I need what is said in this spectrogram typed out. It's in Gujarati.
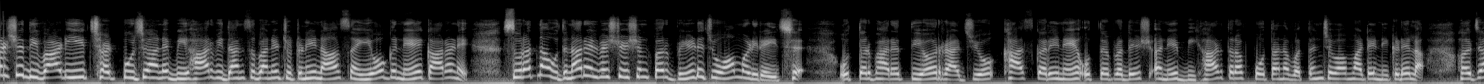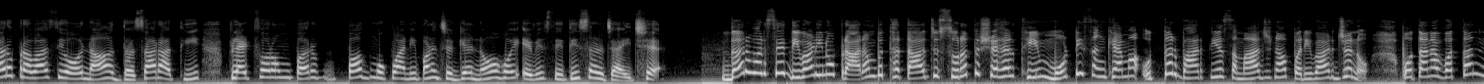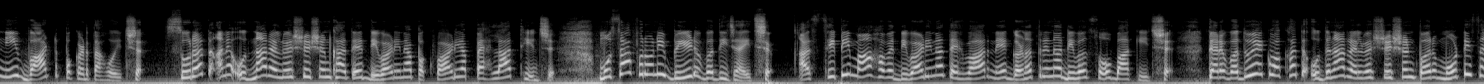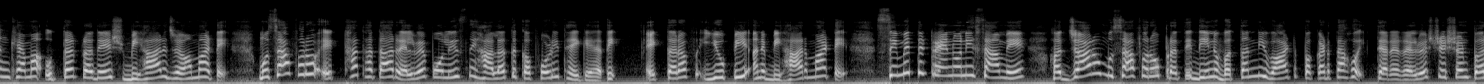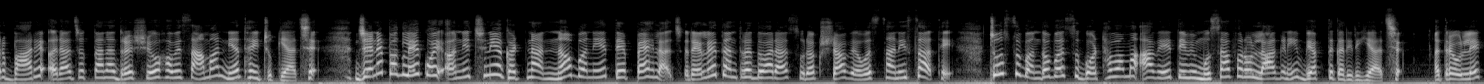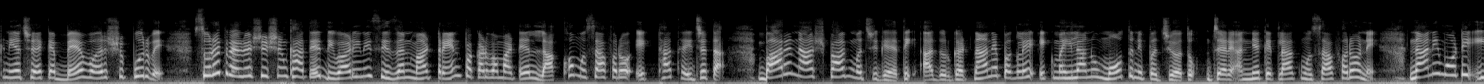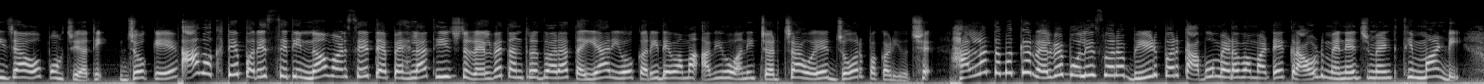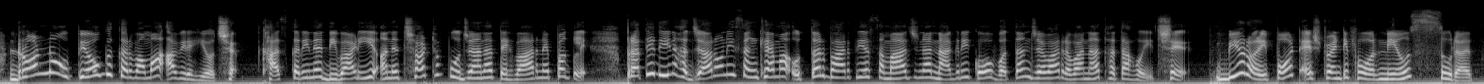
વર્ષે દિવાળી, છઠ પૂજા અને બિહાર વિધાનસભાની ચૂંટણીના સંયોગને કારણે સુરતના ઉધના રેલવે સ્ટેશન પર ભીડ જોવા મળી રહી છે. ઉત્તર ભારતીય રાજ્યો, ખાસ કરીને ઉત્તર પ્રદેશ અને બિહાર તરફ પોતાના વતન જવા માટે નીકળેલા હજારો પ્રવાસીઓના ધસારાથી પ્લેટફોર્મ પર પગ મૂકવાની પણ જગ્યા ન હોય એવી સ્થિતિ સર્જાઈ છે. દર વર્ષે દિવાળીનો પ્રારંભ થતાં જ સુરત શહેરથી મોટી સંખ્યામાં ઉત્તર ભારતીય સમાજના પરિવારજનો પોતાના વતનની વાટ પકડતા હોય છે. સુરત અને ઉધના રેલવે સ્ટેશન ખાતે દિવાળીના પખવાડિયા પહેલાથી જ મુસાફરોની ભીડ વધી જાય છે. આ સ્થિતિમાં હવે દિવાળીના તહેવારને ગણતરીના દિવસો બાકી છે. ત્યારે વધુ એક વખત ઉધના રેલવે સ્ટેશન પર મોટી સંખ્યામાં ઉત્તર પ્રદેશ બિહાર જવા માટે મુસાફરો એકઠા થતા રેલવે પોલીસની હાલત કફોડી થઈ ગઈ હતી. એક તરફ યુપી અને બિહાર માટે સીમિત ટ્રેનોની સામે હજારો મુસાફરો પ્રતિદિન વતનની વાટ પકડતા હોય ત્યારે રેલવે સ્ટેશન પર ભારે અરાજકતાના દ્રશ્યો હવે સામાન્ય થઈ ચૂક્યા છે. જેને પગલે કોઈ અનિચ્છનીય ઘટના ન બને તે પહેલા જ રેલવે તંત્ર દ્વારા સુરક્ષા વ્યવસ્થાની સાથે ચુસ્ત બંદોબસ્ત ગોઠવવામાં આવે તેવી મુસાફરો લાગણી વ્યક્ત કરી રહ્યા છે. અત્રે ઉલ્લેખનીય છે કે બે વર્ષ પૂર્વે સુરત રેલવે સ્ટેશન ખાતે દિવાળીની સિઝનમાં ટ્રેન પકડવા માટે લાખો મુસાફરો એકઠા થઈ જતા ભારે નાશભાગ મચી ગઈ હતી. આ દુર્ઘટનાને પગલે એક મહિલાનું મોત નીપજ્યું હતું, જ્યારે અન્ય કેટલાક મુસાફરોને નાની મોટી ઈજાઓ પહોંચી હતી. જો કે આ વખતે પરિસ્થિતિ ન વણસે તે પહેલાથી જ રેલવે તંત્ર દ્વારા તૈયારીઓ કરી દેવામાં આવી હોવાની ચર્ચાઓએ જોર પકડ્યું છે. હાલના તબક્કે રેલવે પોલીસ દ્વારા ભીડ પર કાબુ મેળવવા માટે ક્રાઉડ મેનેજમેન્ટથી માંડી ડ્રોનનો ઉપયોગ કરવામાં આવી રહ્યો છે. ખાસ કરીને દિવાળી અને છઠ પૂજાના તહેવારને પગલે પ્રતિદિન હજારોની સંખ્યામાં ઉત્તર ભારતીય સમાજના નાગરિકો વતન જવા રવાના થતા હોય છે. Bureau report S twenty four news Surat.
